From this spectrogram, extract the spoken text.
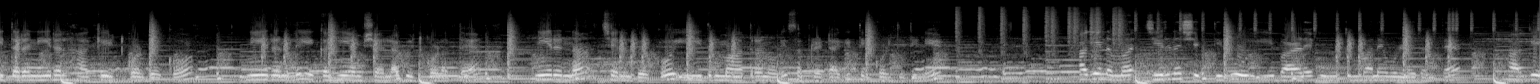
ಈ ಥರ ನೀರಲ್ಲಿ ಹಾಕಿ ಇಟ್ಕೊಳ್ಬೇಕು. ನೀರಲ್ಲಿ ಕಹಿ ಅಂಶ ಎಲ್ಲ ಬಿಟ್ಕೊಳ್ಳುತ್ತೆ ನೀರನ್ನು ಚೆಲ್ಲಬೇಕು ಇದನ್ನ ಮಾತ್ರ ನೋಡಿ ಸಪ್ರೇಟಾಗಿ ತಿಕ್ಕೊಳ್ತಿದ್ದೀನಿ. ಹಾಗೆ ನಮ್ಮ ಜೀರ್ಣಶಕ್ತಿಗೂ ಈ ಬಾಳೆ ಹೂವು ತುಂಬಾ ಒಳ್ಳೆಯದಂತೆ. ಹಾಗೆ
